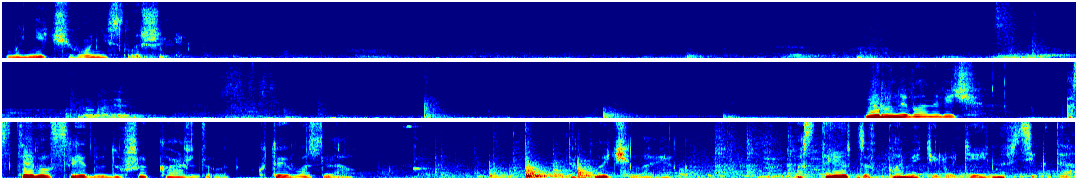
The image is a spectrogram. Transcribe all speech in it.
мы ничего не слышали. Отругали. Мирон Иванович оставил след в душе каждого, кто его знал. Такой человек остается в памяти людей навсегда.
